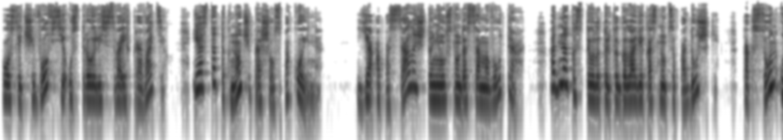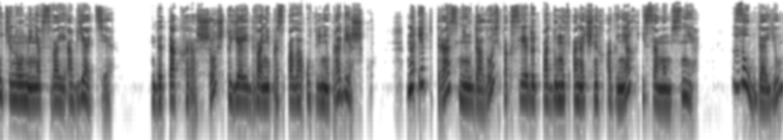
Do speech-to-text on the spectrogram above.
После чего все устроились в своих кроватях, и остаток ночи прошел спокойно. Я опасалась, что не усну до самого утра, однако стоило только голове коснуться подушки, как сон утянул меня в свои объятия. Да так хорошо, что я едва не проспала утреннюю пробежку. На этот раз не удалось как следует подумать о ночных огнях и самом сне. Зуб даю,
